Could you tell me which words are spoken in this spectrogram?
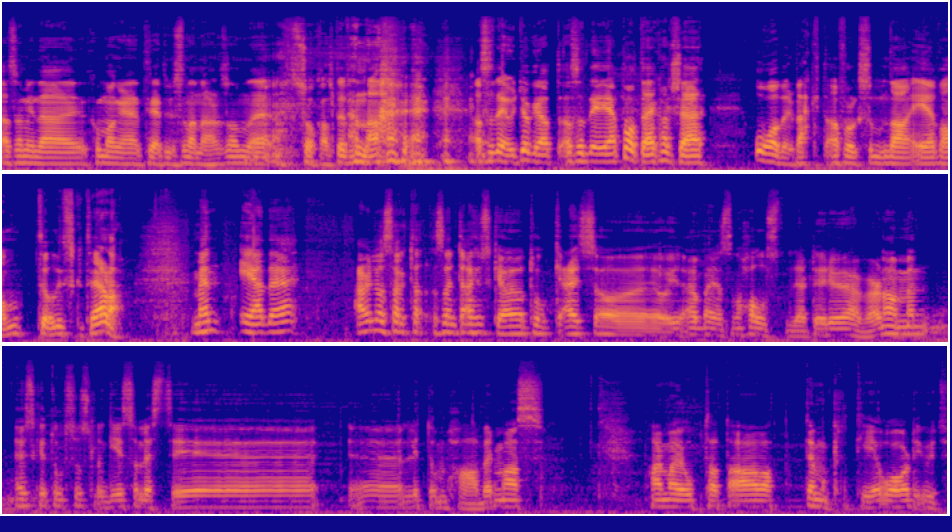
altså mine, Hvor mange 3000 venner er det sånn? Ja. Såkalte venner. altså Det er jo ikke akkurat altså Det er på en måte kanskje overvekt av folk som da er vant til å diskutere, da. Men er det jeg vil ha sagt, sant, jeg husker jeg tok jeg, så, jeg er bare en sånn halvstudert røver, da, men jeg husker jeg tok sosiologi, så leste jeg eh, litt om Habermas. Han var jo opptatt av at demokratiet også ble, ut,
